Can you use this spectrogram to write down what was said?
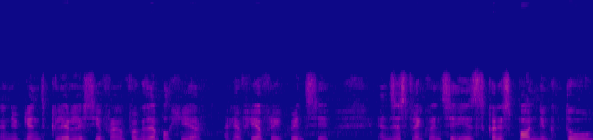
and you can clearly see for, for example here. I have here frequency and this frequency is corresponding to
